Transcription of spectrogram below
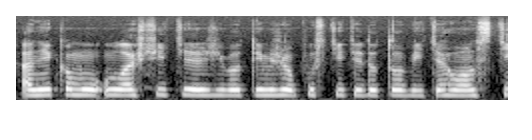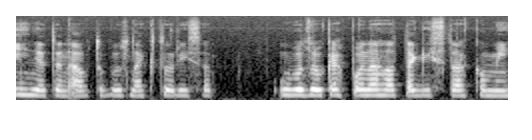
a niekomu uľahčíte život tým, že opustíte do toho výťahu. On stihne ten autobus, na ktorý sa úvodzovkách ponáhľať takisto ako my.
